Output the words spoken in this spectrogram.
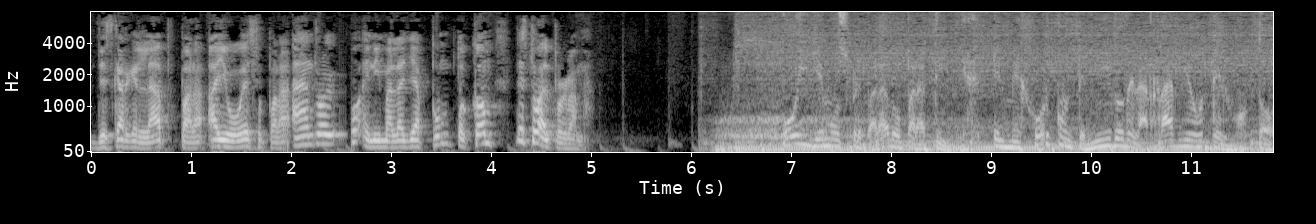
Descarguen la app para iOS o para Android o en himalaya.com. De esto va el programa. Hoy hemos preparado para ti el mejor contenido de la radio del motor.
